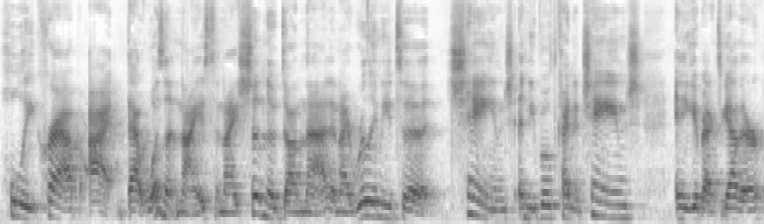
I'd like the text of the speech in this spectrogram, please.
holy crap i that wasn't nice and i shouldn't have done that and i really need to change and you both kind of change and you get back together.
